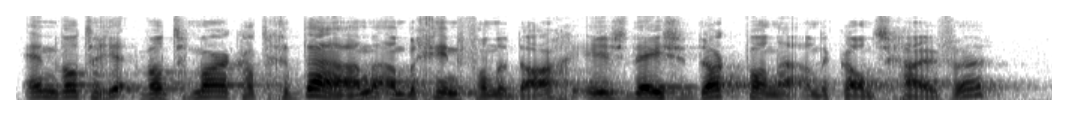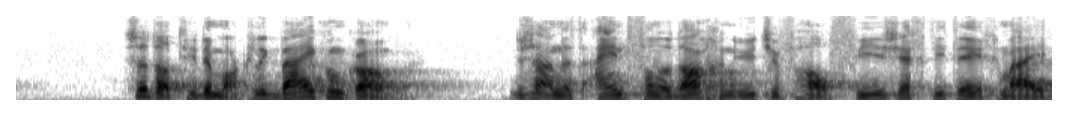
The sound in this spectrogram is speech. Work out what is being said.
En wat, wat Mark had gedaan aan het begin van de dag, is deze dakpannen aan de kant schuiven, zodat hij er makkelijk bij kon komen. Dus aan het eind van de dag, een uurtje of half vier, zegt hij tegen mij,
